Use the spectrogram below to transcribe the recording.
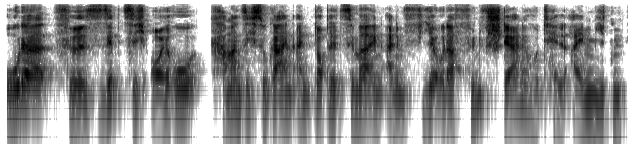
oder für 70 Euro kann man sich sogar in ein Doppelzimmer in einem Vier- oder Fünf-Sterne-Hotel einmieten.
